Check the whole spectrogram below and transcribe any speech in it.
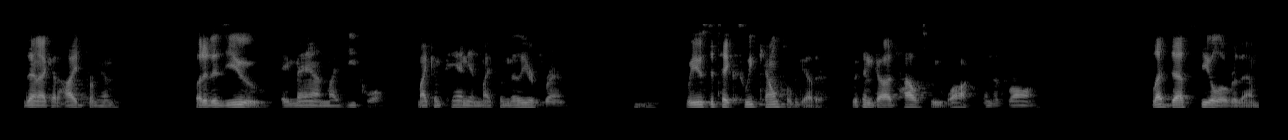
then I could hide from him. But it is you, a man, my equal, my companion, my familiar friend. We used to take sweet counsel together. Within God's house we walked in the throng. Let death steal over them.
